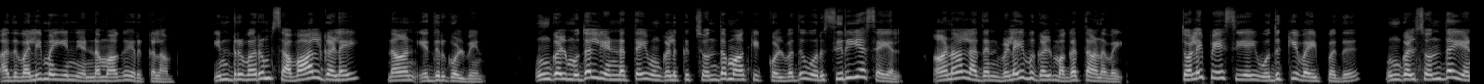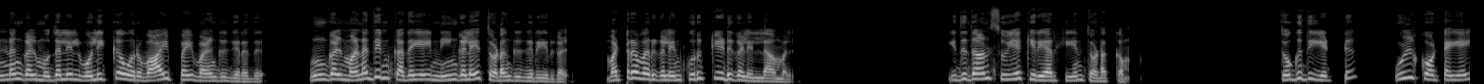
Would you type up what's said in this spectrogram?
அது வலிமையின் எண்ணமாக இருக்கலாம். இன்று வரும் சவால்களை நான் எதிர்கொள்வேன். உங்கள் முதல் எண்ணத்தை உங்களுக்கு சொந்தமாக்கிக் கொள்வது ஒரு சிறிய செயல். ஆனால் அதன் விளைவுகள் மகத்தானவை. தொலைபேசியை ஒதுக்கி வைப்பது உங்கள் சொந்த எண்ணங்கள் முதலில் ஒலிக்க ஒரு வாய்ப்பை வழங்குகிறது. உங்கள் மனதின் கதையை நீங்களே தொடங்குகிறீர்கள். மற்றவர்களின் குறுக்கீடுகள் இல்லாமல். இதுதான் சுயகிரியர்கியின் தொடக்கம். தொகுதி எட்டு உள்கோட்டையை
